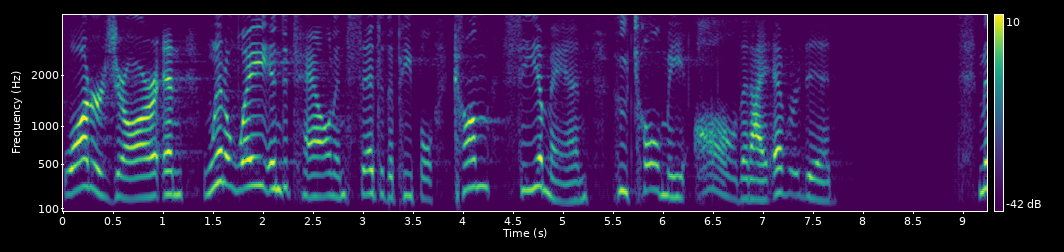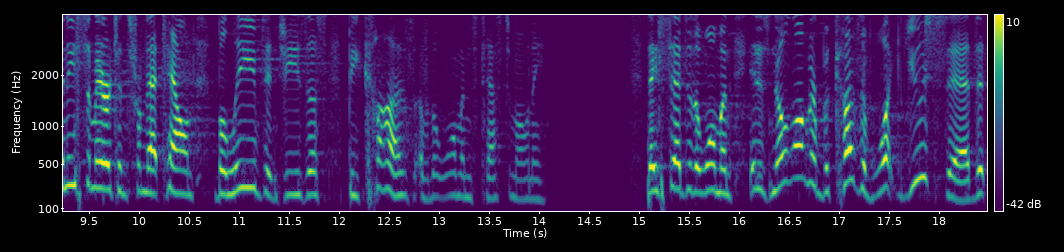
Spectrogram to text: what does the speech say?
water jar and went away into town and said to the people, Come see a man who told me all that I ever did. Many Samaritans from that town believed in Jesus because of the woman's testimony. They said to the woman, It is no longer because of what you said that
